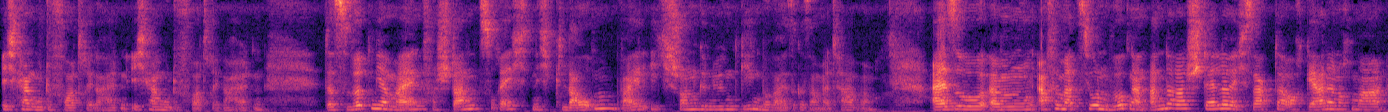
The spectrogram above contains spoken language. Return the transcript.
ich kann gute Vorträge halten, ich kann gute Vorträge halten. Das wird mir mein Verstand zu Recht nicht glauben, weil ich schon genügend Gegenbeweise gesammelt habe. Also ähm, Affirmationen wirken an anderer Stelle. Ich sage da auch gerne nochmal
